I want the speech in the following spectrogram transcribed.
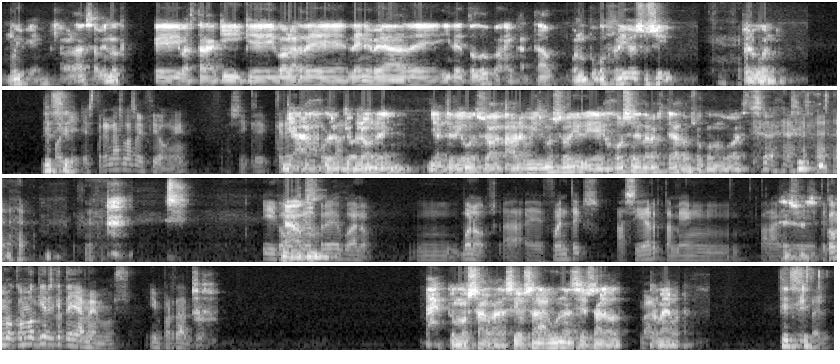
muy bien, la verdad, sabiendo que iba a estar aquí y que iba a hablar de, de NBA de, y de todo, pues encantado. Con un poco frío, eso sí, pero bueno. Oye, estrenas la sección, ¿eh? Así que creo Ya, que pero qué honor, ¿eh? Ya te digo, ahora mismo soy de José de Drafteados o cómo va esto. y como no. siempre, bueno, mm, bueno, eh, Fuentex, Asier también para que es. ¿Cómo, ¿Cómo quieres que te llamemos? Importante. Como salga, si os sale vale. una, si os sale otra. Vale. Freestyle.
